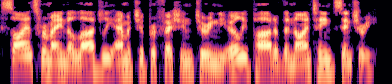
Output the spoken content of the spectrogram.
Science remained a largely amateur profession during the early part of the 19th century.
